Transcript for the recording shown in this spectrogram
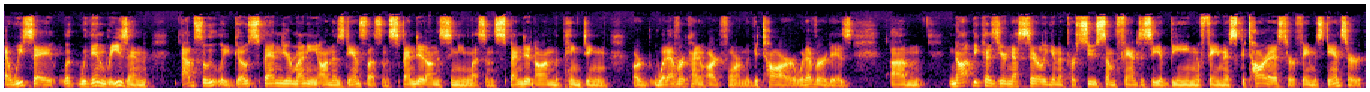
And we say, look, within reason, absolutely go spend your money on those dance lessons, spend it on the singing lessons, spend it on the painting or whatever kind of art form, the guitar or whatever it is. Um, not because you're necessarily going to pursue some fantasy of being a famous guitarist or a famous dancer,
